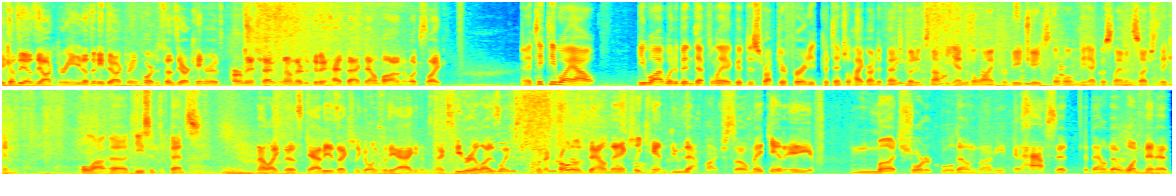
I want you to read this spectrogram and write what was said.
Because he has the Octarine, he doesn't need the Octarine core. Just says the Arcane Rune. It's permanent shackles now. And they're just going to head back down bottom. It looks like. And I take DY out. DY would have been definitely a good disruptor for any potential high ground defense, but it's not the end of the line for Vici. Still holding the Echo Slam and such. They can pull out a decent defense. And I like this. Gabby is actually going for the Aghanims next. He realized, like, when the Chrono's down, they actually can't do that much. So making it a much shorter cooldown, I mean, it halves it down to one minute.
